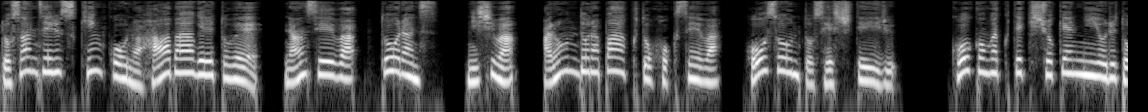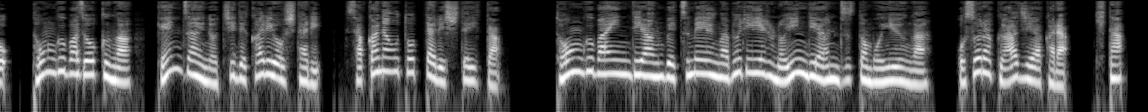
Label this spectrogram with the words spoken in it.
ロサンゼルス近郊のハーバーゲートウェイ、南西はトーランス、西はアロンドラパークと北西はホーソーンと接している。考古学的所見によると、トングバ族が現在の地で狩りをしたり、魚を取ったりしていた。トングバインディアン別名ガブリエルのインディアンズとも言うが、おそらくアジアから北、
